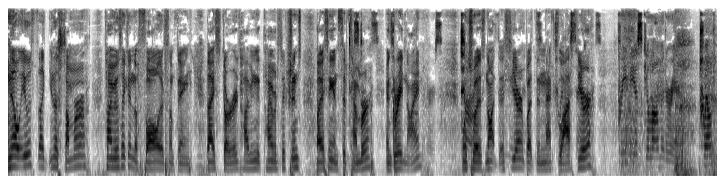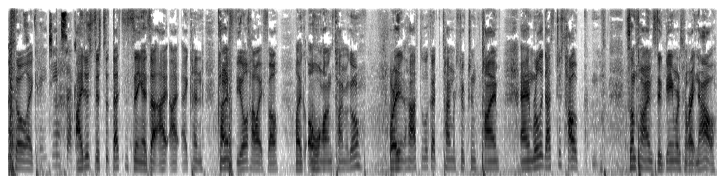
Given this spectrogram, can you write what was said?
No, it was like in the summer time. It was like in the fall or something that I started having the time restrictions. Like I think in September in grade nine, which was not this year, but the next last year. Previous kilometer in 12 minutes. So like, 18 seconds. I just just that's the thing is that I I, I can kind of feel how I felt like a long time ago, where I didn't have to look at time restriction time, and really that's just how sometimes the gamers right now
